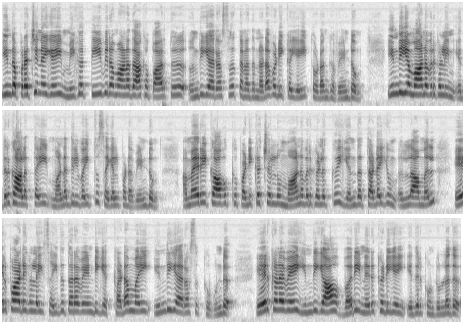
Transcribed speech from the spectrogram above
இந்த பிரச்சினையை மிக தீவிரமானதாக பார்த்து இந்திய அரசு தனது நடவடிக்கையை தொடங்க வேண்டும். இந்திய மாணவர்களின் எதிர்காலத்தை மனதில் வைத்து செயல்பட வேண்டும். அமெரிக்காவுக்கு படிக்கச் செல்லும் மாணவர்களுக்கு எந்த தடையும் இல்லாமல் ஏற்பாடுகளை செய்து தர வேண்டிய கடமை இந்திய அரசுக்கு உண்டு. ஏற்கனவே இந்தியா வரி நெருக்கடியை எதிர்கொண்டுள்ளது.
